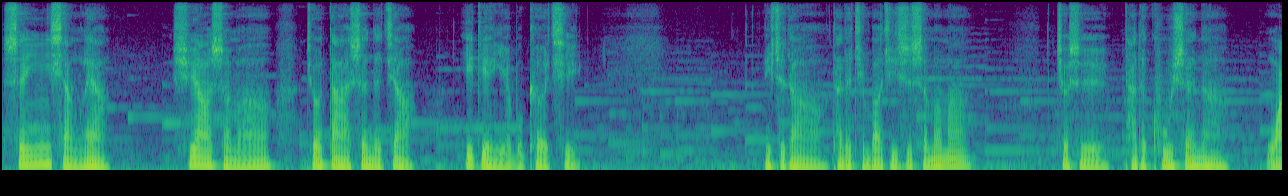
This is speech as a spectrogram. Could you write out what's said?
声音响亮。需要什么就大声的叫，一点也不客气。你知道它的警报器是什么吗？就是它的哭声啊！哇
